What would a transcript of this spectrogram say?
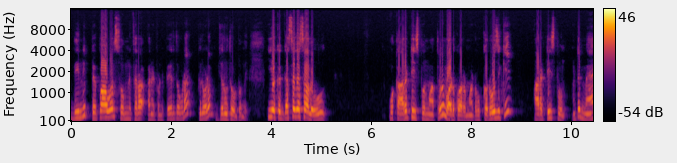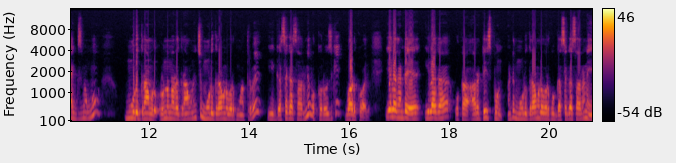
దీన్ని పెపావర్ సోమ్నిఫెరా అనేటువంటి పేరుతో కూడా పిలవడం జరుగుతూ ఉంటుంది. ఈ యొక్క గసగసాలు ఒక అర టీ స్పూన్ మాత్రమే వాడుకోవాలన్నమాట. ఒక రోజుకి అర టీ స్పూన్ అంటే మ్యాక్సిమము మూడు గ్రాములు రెండున్నర గ్రాముల నుంచి మూడు గ్రాముల వరకు మాత్రమే ఈ గసగసాలని ఒక్క రోజుకి వాడుకోవాలి. ఎలాగంటే ఇలాగా ఒక అర టీ స్పూన్ అంటే మూడు గ్రాముల వరకు గసగసాలని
